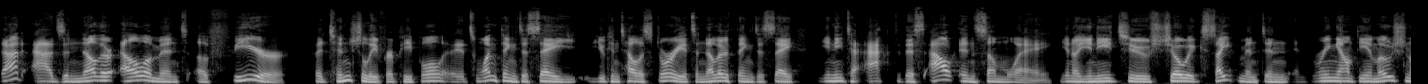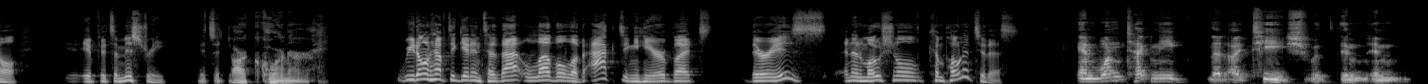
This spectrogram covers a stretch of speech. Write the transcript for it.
that adds another element of fear potentially for people. It's one thing to say you can tell a story, it's another thing to say you need to act this out in some way. You know, you need to show excitement and, and bring out the emotional. If it's a mystery, it's a dark corner we don't have to get into that level of acting here, but there is an emotional component to this. And one technique that I teach in, in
